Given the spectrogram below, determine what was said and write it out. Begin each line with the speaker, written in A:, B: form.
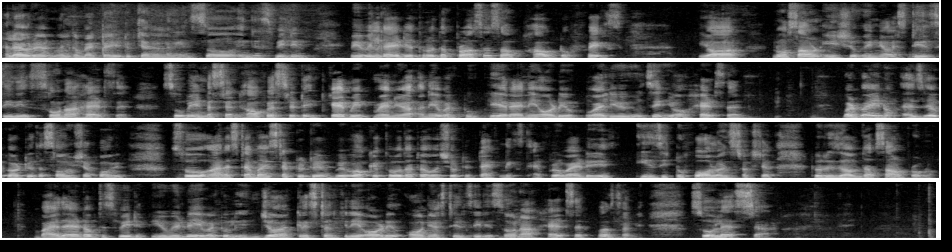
A: Hello everyone, welcome back to our YouTube channel again. So in this video, we will guide you through the process of how to fix your no sound issue in your SteelSeries Sonar headset. So we understand how frustrating it can be when you are unable to hear any audio while you are using your headset. But by now, as we have got you the solution for you, so our step-by-step tutorial will walk you through the troubleshooting techniques and provide you easy to follow instruction to resolve the sound problem. By the end of this video, you will be able to enjoy crystal clear audio on your SteelSeries Sonar headset again. So let's start.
